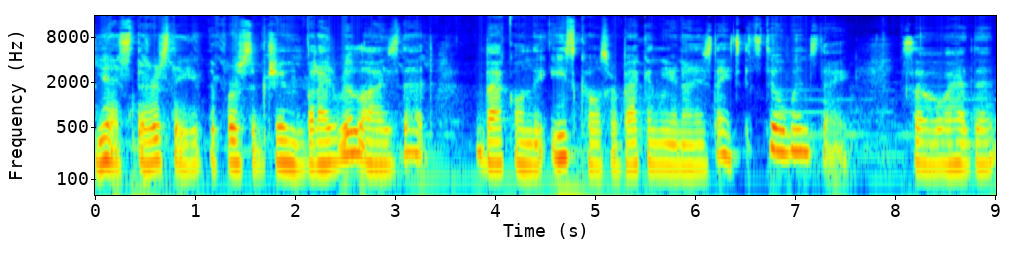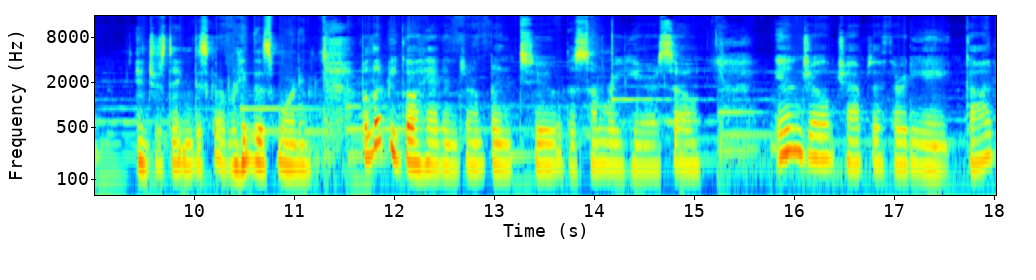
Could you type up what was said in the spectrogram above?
Yes, Thursday, the 1st of June. But I realized that back on the East Coast or back in the United States, it's still Wednesday. So I had that interesting discovery this morning. But let me go ahead and jump into the summary here. So in Job chapter 38, God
